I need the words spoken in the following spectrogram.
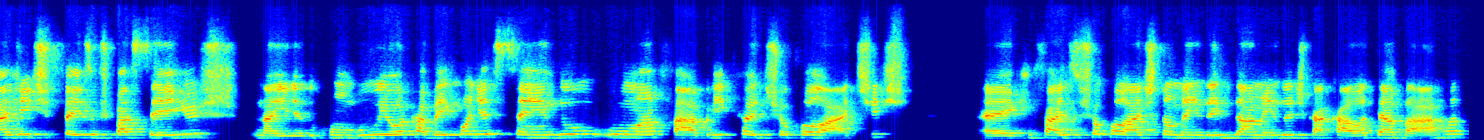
a gente fez uns passeios na Ilha do Combu e eu acabei conhecendo uma fábrica de chocolates é, que faz o chocolate também, desde a amêndoa de cacau até a barra.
